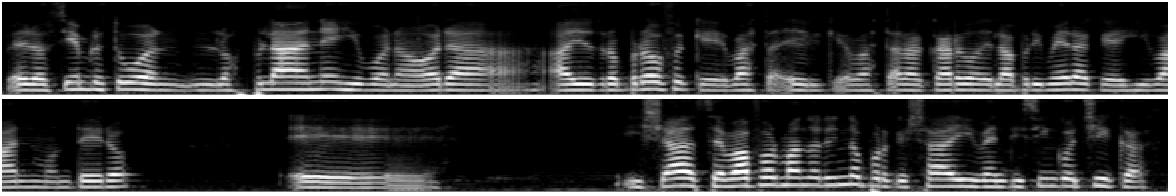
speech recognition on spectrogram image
pero siempre estuvo en los planes y bueno, ahora hay otro profe que va a estar, el que va a estar a cargo de la primera, que es Iván Montero. Eh, y ya se va formando lindo porque ya hay 25 chicas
